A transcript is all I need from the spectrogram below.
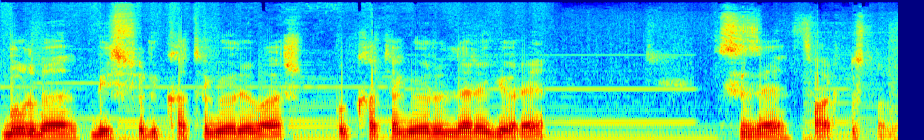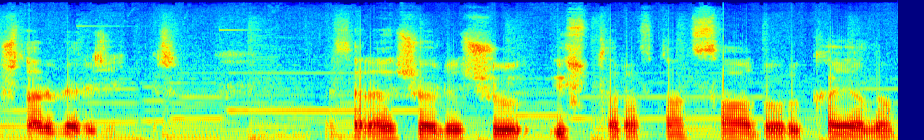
Burada bir sürü kategori var. Bu kategorilere göre size farklı sonuçlar verecektir. Mesela şöyle şu üst taraftan sağa doğru kayalım.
